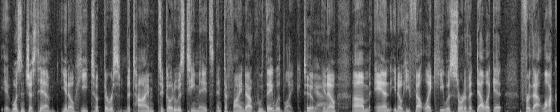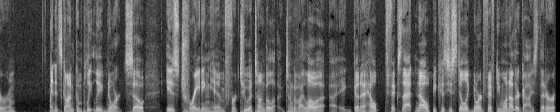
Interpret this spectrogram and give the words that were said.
it wasn't just him. You know, he took the res- the time to go to his teammates and to find out who they would like too. Yeah. You know, um, and you know, he felt like he was sort of a delegate for that locker room, and it's gone completely ignored. So is trading him for Tua Tunga Tagovailoa uh, going to help fix that? No, because you still ignored 51 other guys that are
